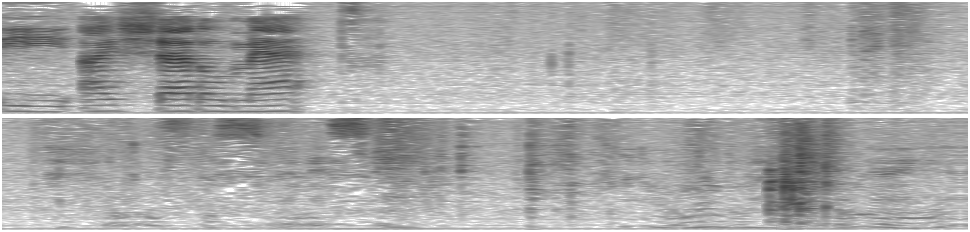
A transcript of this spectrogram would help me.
the eyeshadow matte. What is this? Let me see. I don't remember wearing it.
